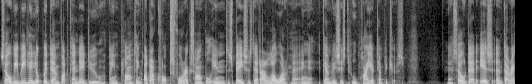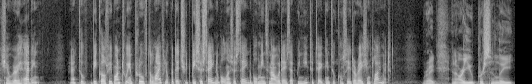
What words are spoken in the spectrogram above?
So we really look with them what can they do in planting other crops, for example, in the spaces that are lower eh, and can resist to higher temperatures. Eh, so that is a direction we're heading. Eh, to, because we want to improve the livelihood, but it should be sustainable. And sustainable means nowadays that we need to take into consideration climate. Right. And are you personally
